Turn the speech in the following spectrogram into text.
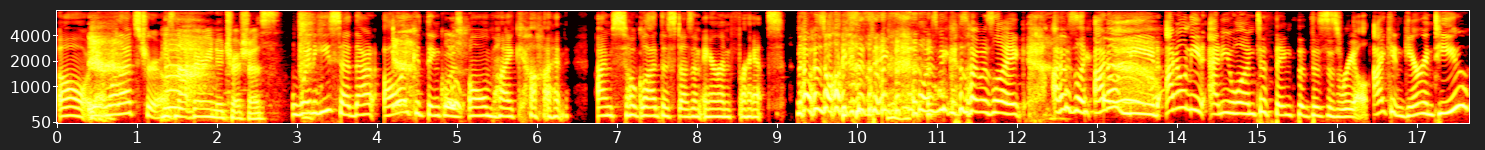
He's Oh, yeah. Well, that's true. he's not very nutritious. when he said that, all I could think was, "Oh my god." I'm so glad this doesn't air in France. That was all I could think was because I was like, I was like, I don't need, I don't need anyone to think that this is real. I can guarantee you,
